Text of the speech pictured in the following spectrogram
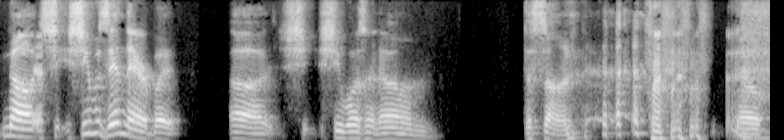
no, she she was in there, but uh, she she wasn't um the son. no.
